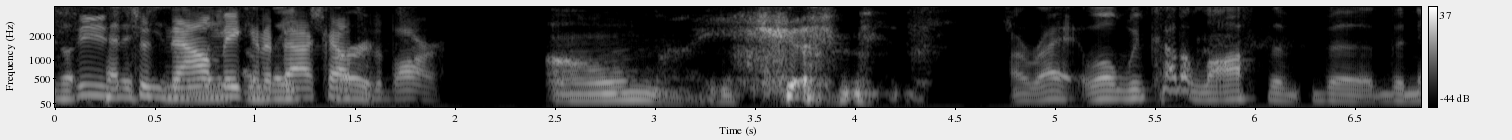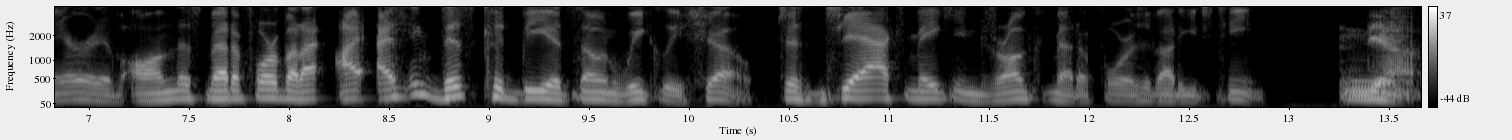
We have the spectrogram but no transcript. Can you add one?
Tennessee's, Tennessee's just now late- making it late back out to the bar. Oh my goodness. All right. Well, we've kind of lost the the the narrative on this metaphor, but I, I I think this could be its own weekly show. Just Jack making drunk metaphors about each team. Yeah.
